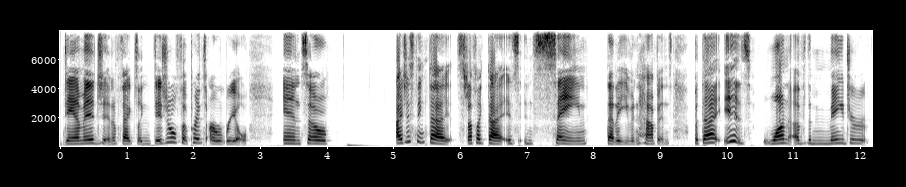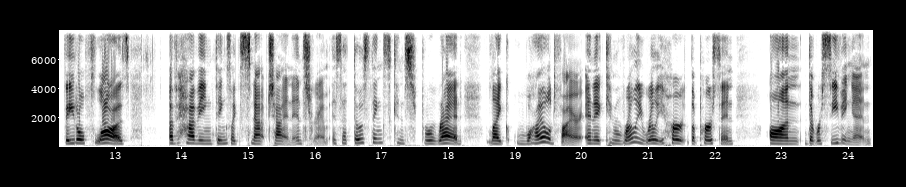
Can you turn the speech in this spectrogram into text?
damage and affect like digital footprints are real. And so I just think that stuff like that is insane that it even happens. But that is one of the major fatal flaws of having things like Snapchat and Instagram is that those things can spread like wildfire and it can really, really hurt the person on the receiving end.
